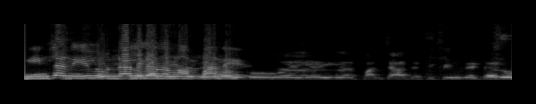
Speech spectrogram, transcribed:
నీ ఇంట్లో నీళ్ళు ఉండాలి కదా మా పని పంచాయతీ టిఫిన్ పెట్టారు.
